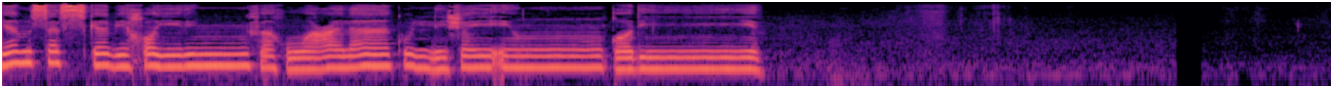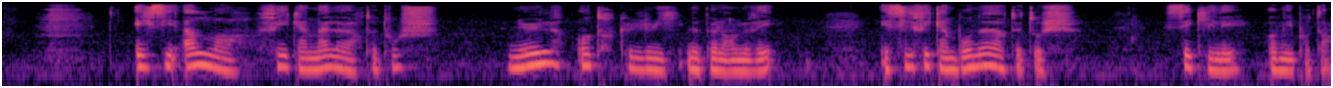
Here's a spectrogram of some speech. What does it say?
يمسسك بخير فهو على كل شيء قدير Et si Allah fait qu'un malheur te touche, nul autre que lui ne peut l'enlever. Et s'il fait qu'un bonheur te touche, c'est qu'il est omnipotent.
